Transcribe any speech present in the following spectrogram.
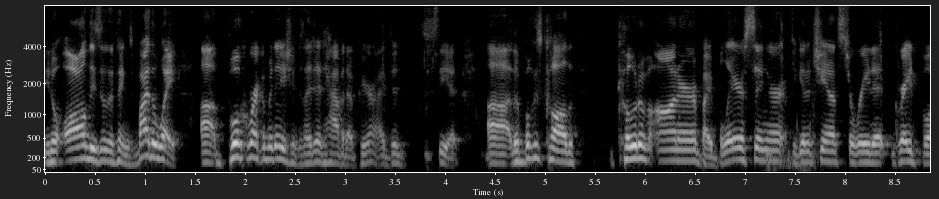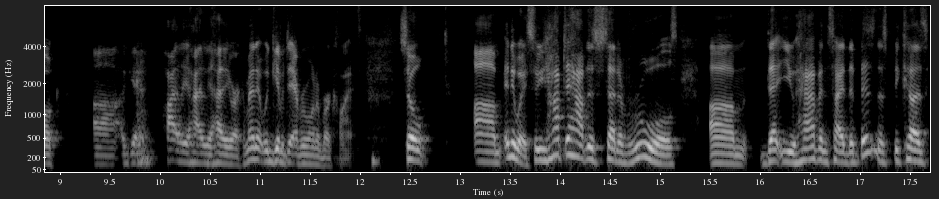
you know, all these other things. By the way, uh, book recommendation, because I did have it up here. I did see it. Uh, the book is called Code of Honor by Blair Singer. If you get a chance to read it, great book. Uh, again, highly, highly, highly recommend it. We give it to every one of our clients. So um, anyway, so you have to have this set of rules um, that you have inside the business because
